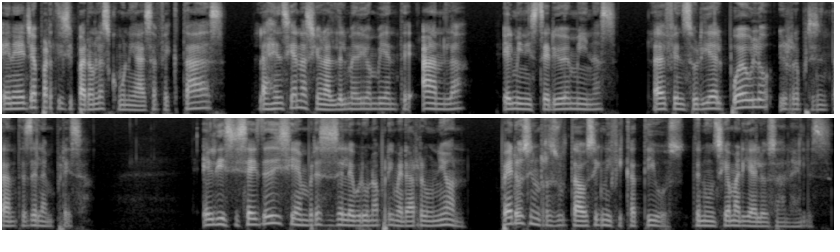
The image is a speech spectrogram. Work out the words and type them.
En ella participaron las comunidades afectadas, la Agencia Nacional del Medio Ambiente, ANLA, el Ministerio de Minas, la Defensoría del Pueblo y representantes de la empresa. El 16 de diciembre se celebró una primera reunión, pero sin resultados significativos, denuncia María de los Ángeles.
